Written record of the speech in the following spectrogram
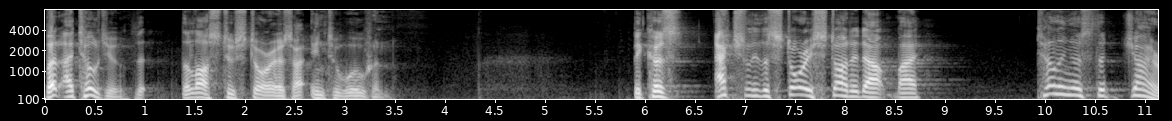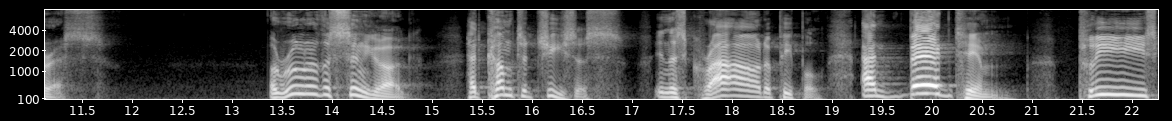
But I told you that the last two stories are interwoven. Because actually, the story started out by telling us that Jairus, a ruler of the synagogue, had come to Jesus in this crowd of people and begged him, Please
